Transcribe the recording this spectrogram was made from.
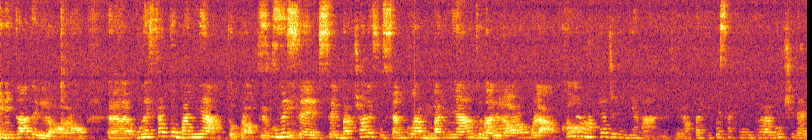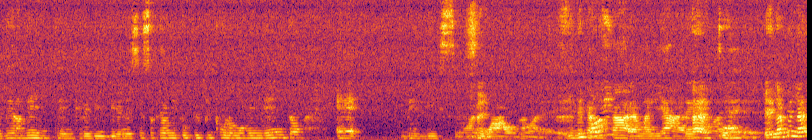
liquidità dell'oro, eh, un effetto bagnato proprio, Sì, come sì. Se, se il bracciale fosse ancora bagnato Ma- dall'oro colato. Come una pioggia di diamanti, no? Perché questa finitura lucida è veramente incredibile, nel senso che ogni tuo più piccolo movimento è bellissimo, Sì. è wow, no? È poi- incantare, Ecco, no? Ecco, È- e la bellezza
